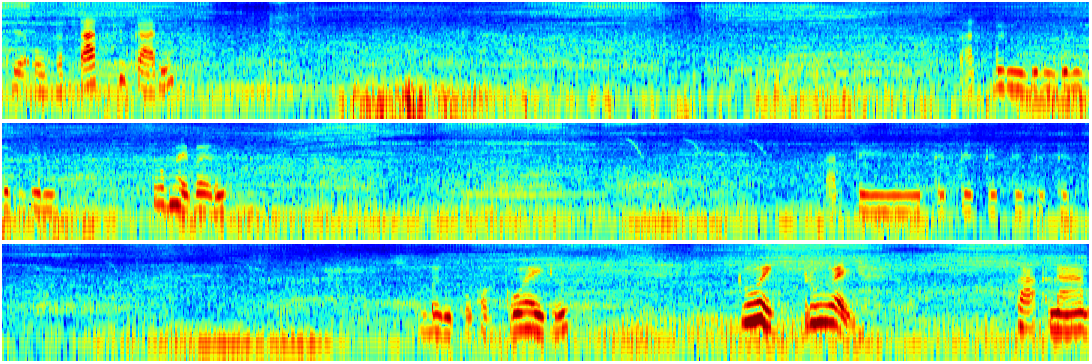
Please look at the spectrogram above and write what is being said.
เสียโอกระตัดคือกันตัดบึนบึนบึนบึนบึนซูมให้เบิ่งตัดตืดตืดตืดตืดตืดตืดตืด เบิ่งกูปักกล้วยดูกล้วยกล้วยสะน้ำ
